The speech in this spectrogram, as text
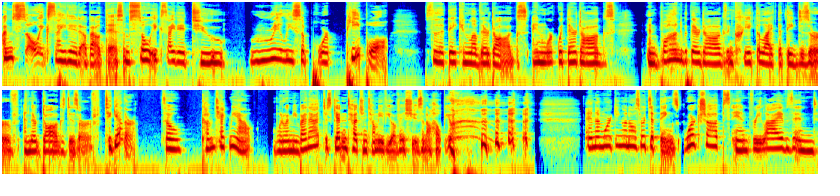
I'm so excited about this. I'm so excited to really support people so that they can love their dogs and work with their dogs and bond with their dogs and create the life that they deserve and their dogs deserve together. So come check me out. What do I mean by that? Just get in touch and tell me if you have issues and I'll help you. and I'm working on all sorts of things, workshops and free lives and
